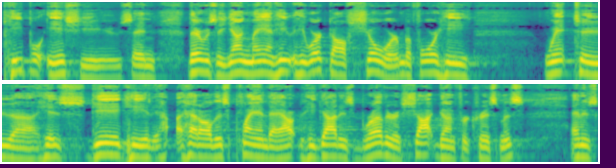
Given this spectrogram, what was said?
people issues. And there was a young man, he, he worked offshore before he went to uh, his gig. He had had all this planned out. He got his brother a shotgun for Christmas and his,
